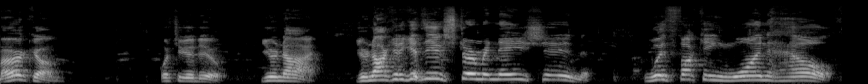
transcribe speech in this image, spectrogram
Merkham, what you gonna do? You're not. You're not gonna get the extermination with fucking one health.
